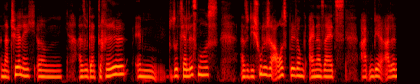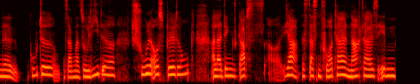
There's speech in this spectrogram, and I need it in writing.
natürlich, ähm, also der Drill im Sozialismus, also die schulische Ausbildung einerseits hatten wir alle eine gute, sagen wir solide Schulausbildung. Allerdings gab es, äh, ja, ist das ein Vorteil. Ein Nachteil ist eben,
